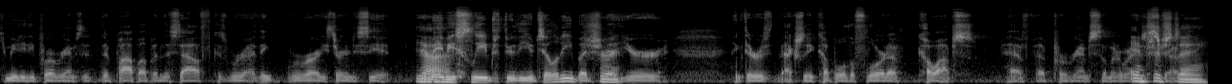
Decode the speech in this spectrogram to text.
community programs that, that pop up in the South because we're I think we're already starting to see it. Yeah. It may be sleeved through the utility, but, sure. but you're I think there's actually a couple of the Florida co-ops have, have programs similar to what Interesting.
